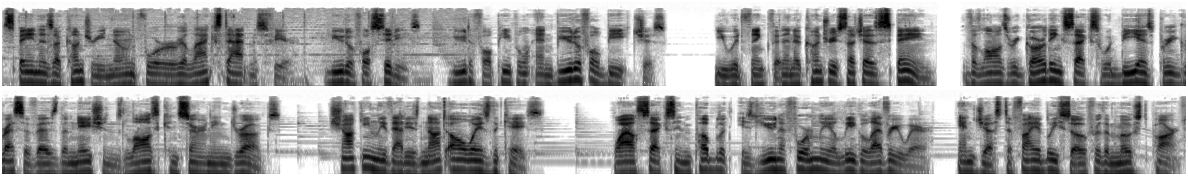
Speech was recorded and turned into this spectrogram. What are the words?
Spain is a country known for a relaxed atmosphere, beautiful cities, beautiful people and beautiful beaches. You would think that in a country such as Spain, the laws regarding sex would be as progressive as the nation's laws concerning drugs. Shockingly that is not always the case. While sex in public is uniformly illegal everywhere, and justifiably so for the most part,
